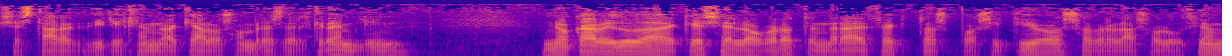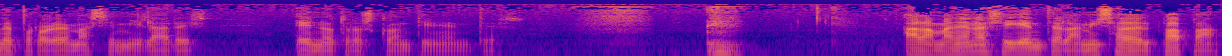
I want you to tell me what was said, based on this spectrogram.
se está dirigiendo aquí a los hombres del Kremlin, no cabe duda de que ese logro tendrá efectos positivos sobre la solución de problemas similares en otros continentes. a la mañana siguiente, la misa del Papa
